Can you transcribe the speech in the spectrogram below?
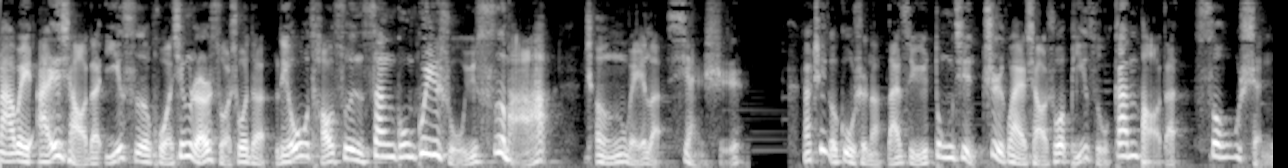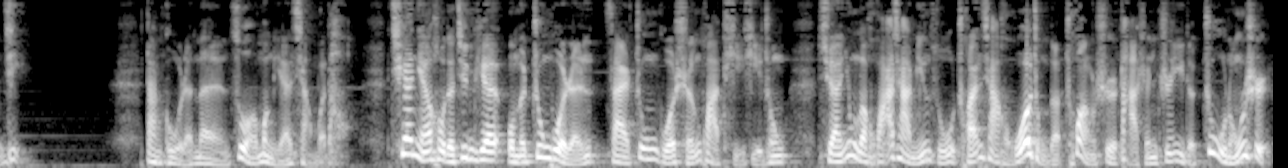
那位矮小的疑似火星人所说的“刘曹孙三公归属于司马”成为了现实。那这个故事呢，来自于东晋志怪小说鼻祖干宝的《搜神记》。但古人们做梦也想不到，千年后的今天，我们中国人在中国神话体系中选用了华夏民族传下火种的创世大神之一的祝融氏。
